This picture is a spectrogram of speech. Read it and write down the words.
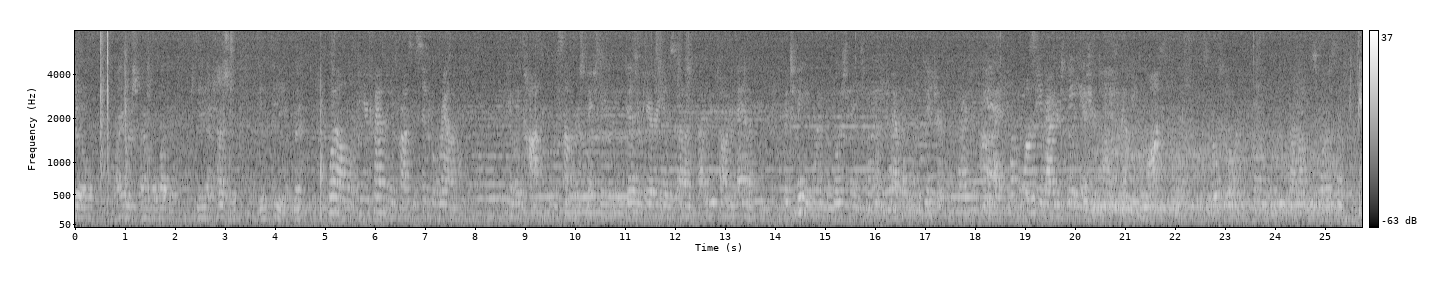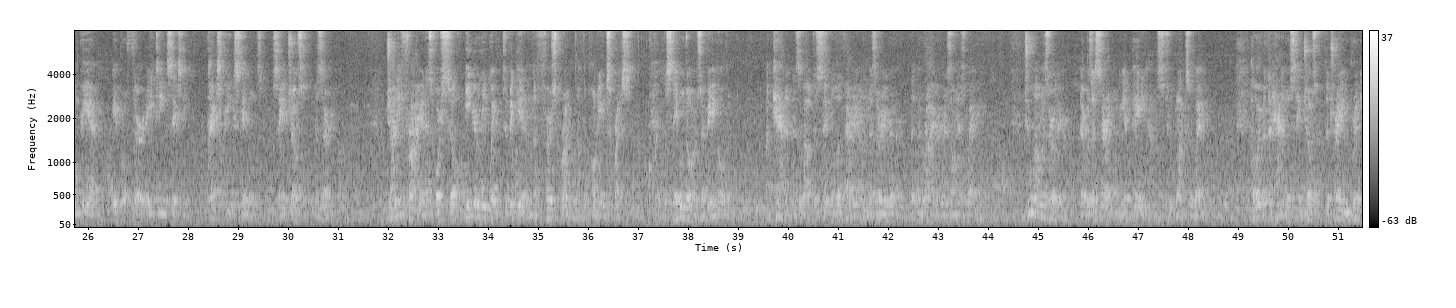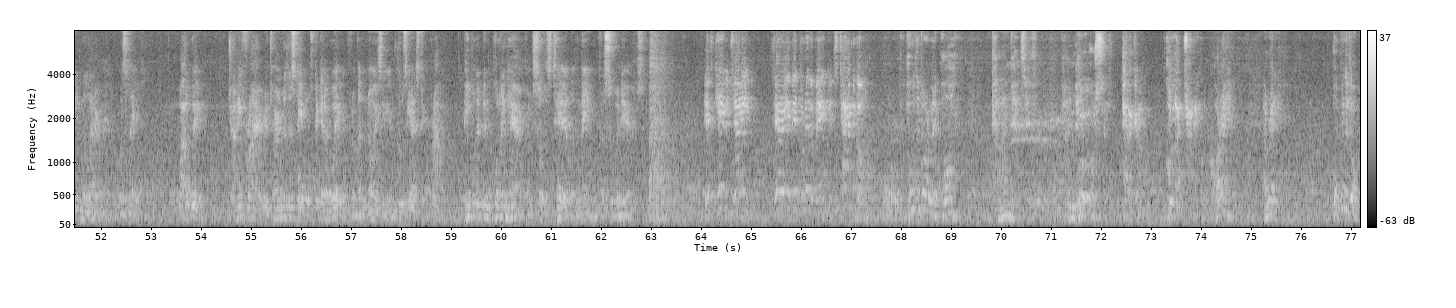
Still, riders found the weather to be a hazard in any event. Well, when you're traveling across the central route, you know, it's hot in the summer, especially in the desert areas of uh, Utah, and Nevada. But to me, one of the worst things would be traveling in the winter. Uh, One of the riders, Billy Fisher, talks about being lost in a snowstorm and he got off his horse and 1 p.m., April 3rd, 1860, Pikes Peak Stables, St. Joseph, Missouri. Johnny Fry and his horse Sylph eagerly wait to begin the first ride of the Pony Express. The stable doors are being opened. A cannon is about to signal the ferry on the Missouri River that the rider is on his way. Two hours earlier, there was a ceremony at Patee House, two blocks away. However, the Hannibal St. Joseph, the train bringing the letter mail, was late. While waiting, Johnny Fry returned to the stables to get away from the noisy, enthusiastic crowd. People had been pulling hair from Sylph's tail and mane for souvenirs. It's Cannon, Johnny. Ferry him at the riverbank. It's time to go. Hold the door a minute, Paul. Calm down, Sylph. Calm down. Oh, Seth. Have a gun. Good luck, Johnny. All right, I'm ready. Open the door.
